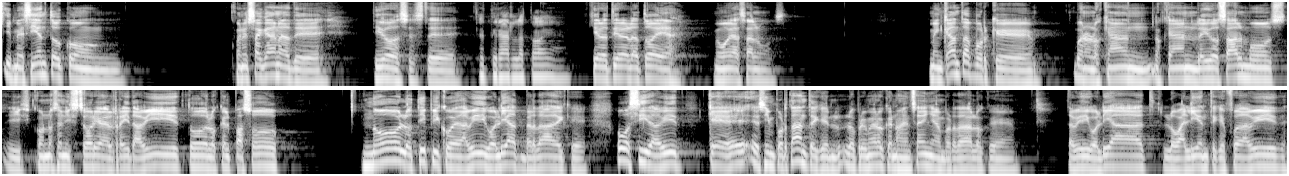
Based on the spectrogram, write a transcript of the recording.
y me siento con, con esa ganas de, Dios, este... De tirar la toalla. Quiero tirar la toalla, me voy a Salmos. Me encanta porque bueno, los que, han, los que han leído Salmos y conocen la historia del rey David, todo lo que él pasó, no lo típico de David y Goliat, ¿verdad? De que, oh sí, David, que es importante, que lo primero que nos enseñan, ¿verdad? Lo que David y Goliat, lo valiente que fue David,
